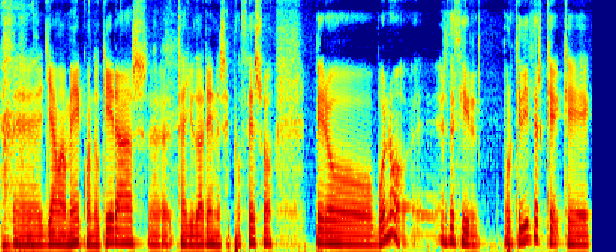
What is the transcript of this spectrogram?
eh, llámame cuando quieras, eh, te ayudaré en ese proceso. Pero bueno, es decir, ¿por qué dices que,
